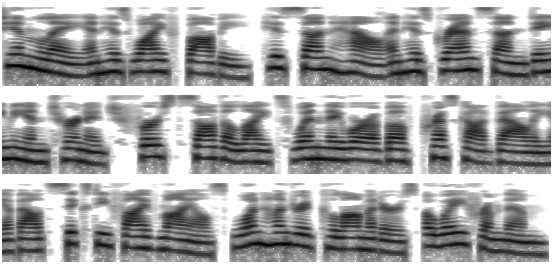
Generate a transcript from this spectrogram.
Tim Ley and his wife Bobby, his son Hal and his grandson Damien Turnidge first saw the lights when they were above Prescott Valley about 65 miles 100 kilometers away from them.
